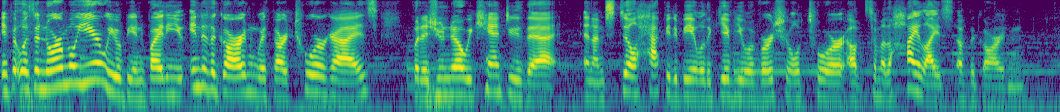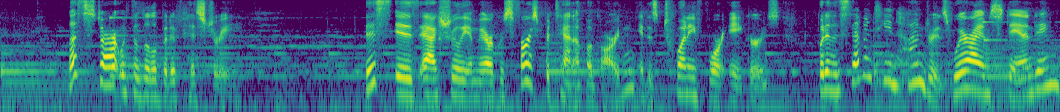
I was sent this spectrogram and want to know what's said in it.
If it was a normal year, we would be inviting you into the garden with our tour guides, but as you know, we can't do that, and I'm still happy to be able to give you a virtual tour of some of the highlights of the garden. Let's start with a little bit of history. This is actually America's first botanical garden. It is 24 acres. But in the 1700s, where I am standing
